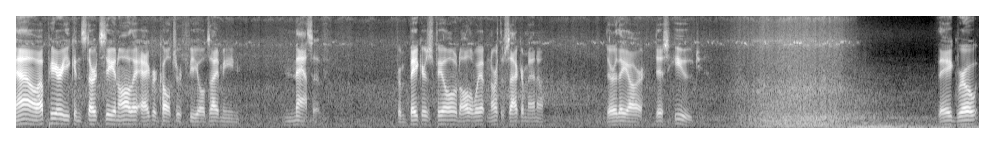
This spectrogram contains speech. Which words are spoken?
Now up here you can start seeing all the agriculture fields. I mean, massive. From Bakersfield all the way up north of Sacramento. There they are, this huge. They grow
